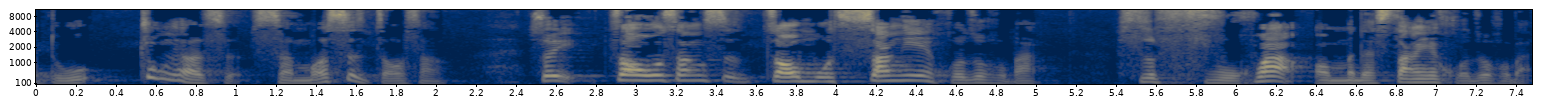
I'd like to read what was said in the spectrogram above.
读，重要的是什么是招商。所以招商是招募商业合作伙伴，是孵化我们的商业合作伙伴。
